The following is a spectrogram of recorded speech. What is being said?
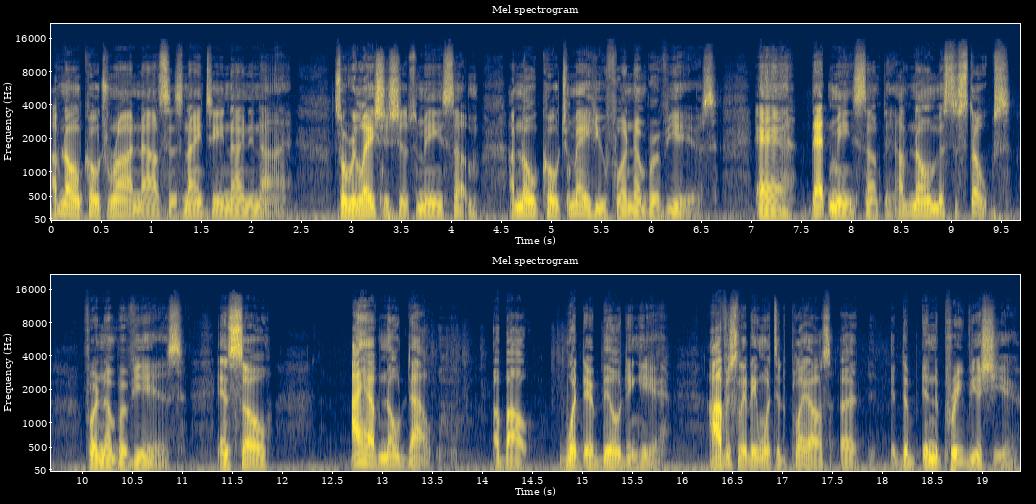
I've known Coach Ron now since 1999. So relationships mean something. I've known Coach Mayhew for a number of years, and that means something. I've known Mr. Stokes for a number of years. And so I have no doubt about what they're building here. Obviously, they went to the playoffs uh, in the previous year.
